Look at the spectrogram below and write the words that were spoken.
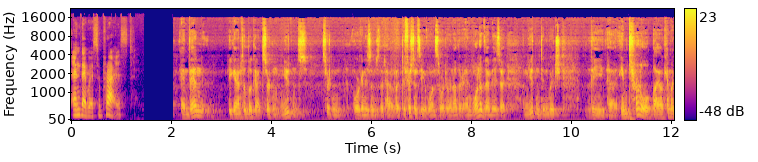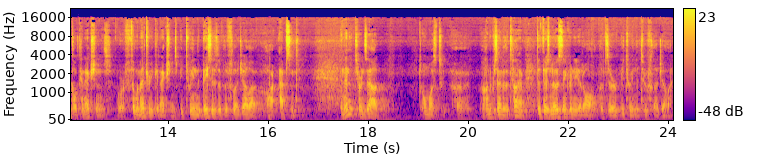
And they were surprised. And then began to look at certain mutants, certain organisms that have a deficiency of one sort or another. And one of them is a, a mutant in which the uh, internal biochemical connections or filamentary connections between the bases of the flagella are absent. And then it turns out, almost uh, 100% of the time, that there's no synchrony at all observed between the two flagella.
